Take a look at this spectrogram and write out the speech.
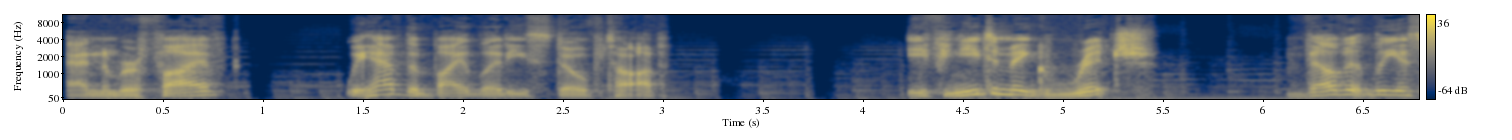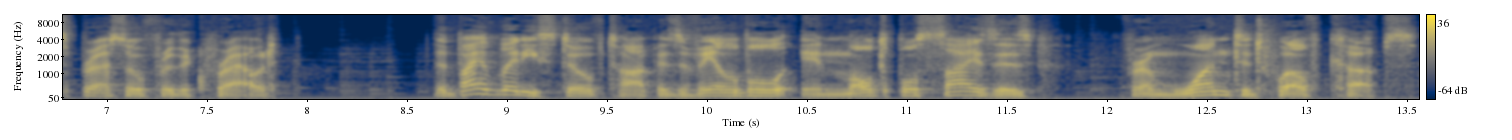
At number 5, we have the Bialetti Stovetop. If you need to make rich, velvetly espresso for the crowd, the Bialetti Stovetop is available in multiple sizes from 1 to 12 cups.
